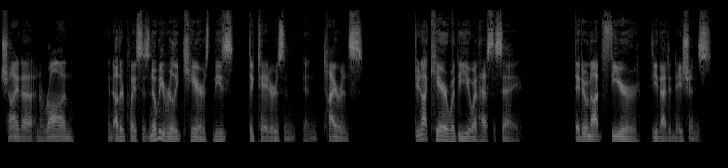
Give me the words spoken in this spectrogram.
China and Iran and other places, nobody really cares. These dictators and, and tyrants do not care what the UN has to say. They do not fear the United Nations.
